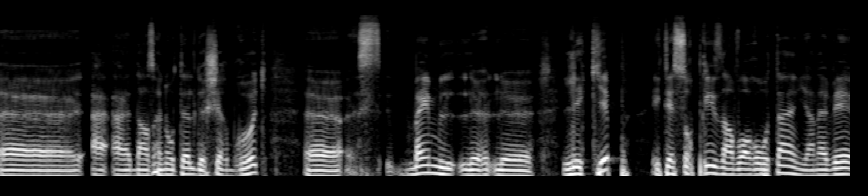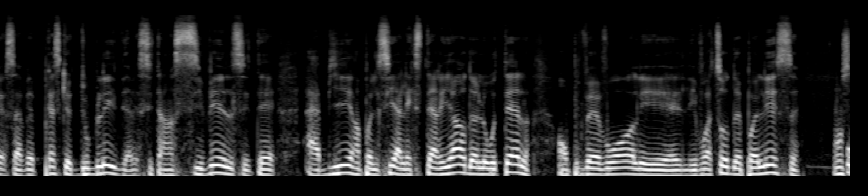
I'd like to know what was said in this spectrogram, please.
euh, à- à- dans un hôtel de Sherbrooke, même le- le- l'équipe étaient surprises d'en voir autant. Il y en avait, ça avait presque doublé. C'était en civil, c'était habillé en policier à l'extérieur de l'hôtel. On pouvait voir les, les voitures de police. On Au sent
